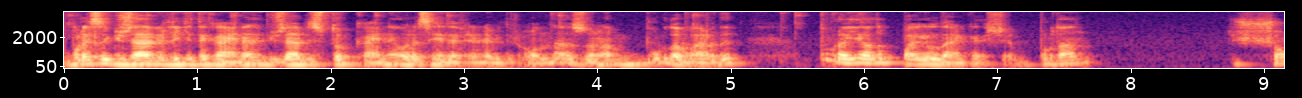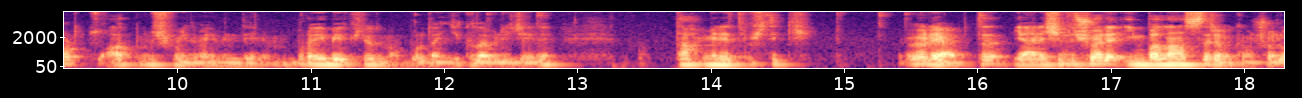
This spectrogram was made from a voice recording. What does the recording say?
Burası güzel bir likidite kaynağı, güzel bir stop kaynağı. Orası hedeflenebilir. Ondan sonra burada vardı. Burayı alıp bayıldı arkadaşlar. Buradan short atmış mıydım emin değilim. Burayı bekliyordum ama buradan yıkılabileceğini tahmin etmiştik. Öyle yaptı. Yani şimdi şöyle imbalanslara bakın. Şöyle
